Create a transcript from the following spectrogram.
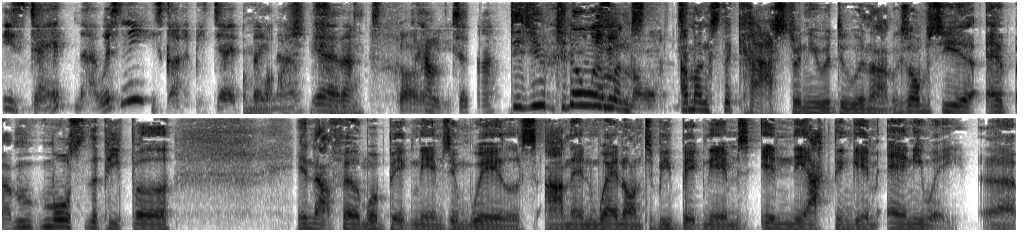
he's dead now, isn't he? He's got to be dead by Oh, now. surely. Yeah, that's Gotta be. Cantona. Did you do you know He's amongst immortal. amongst the cast when you were doing that? Because obviously uh, ev- most of the people in that film were big names in Wales, and then went on to be big names in the acting game anyway. Uh,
